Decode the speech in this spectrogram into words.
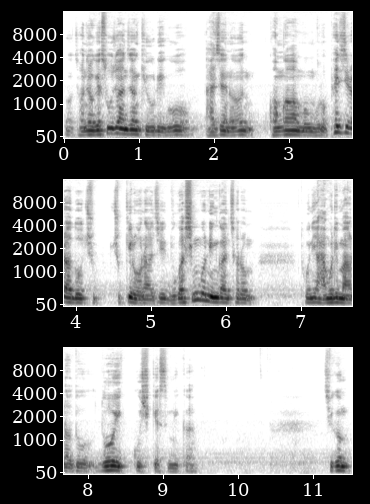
어, 저녁에 소주 한 잔 기울이고 낮에는 건강한 몸으로 폐지라도 죽, 죽길 원하지 누가 식물인간처럼 돈이 아무리 많아도 누워 있고 싶겠습니까? 지금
